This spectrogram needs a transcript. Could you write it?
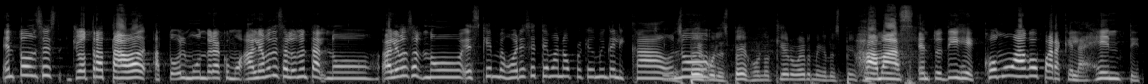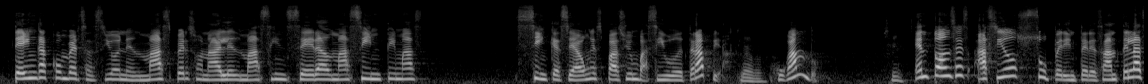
Entonces, yo trataba a todo el mundo, era como, hablemos de salud mental. No, hablemos, de- no, es que mejor ese tema no, porque es muy delicado. El no, espejo, el espejo, no quiero verme en el espejo. Jamás. Entonces dije, ¿cómo hago para que la gente tenga conversaciones más personales, más sinceras, más íntimas, sin que sea un espacio invasivo de terapia? Claro. Jugando. Sí. Entonces, ha sido súper interesante las,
